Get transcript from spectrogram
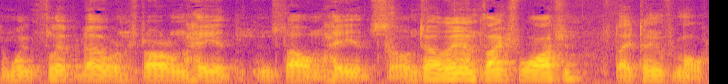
and we can flip it over and start on the head, installing the head. So until then, thanks for watching. Stay tuned for more.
